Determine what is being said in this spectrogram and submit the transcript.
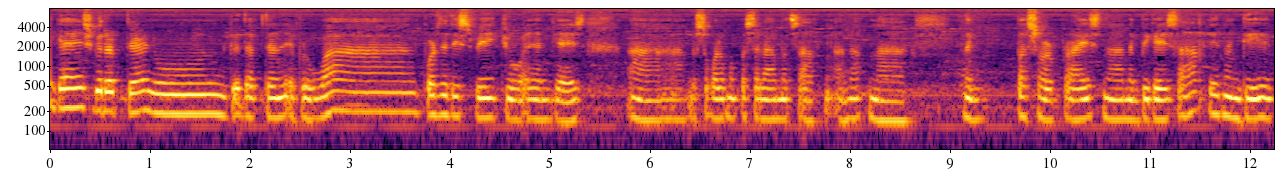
Hi guys, good afternoon. Good afternoon everyone. For today's video, ayan guys, ah, gusto ko lang magpasalamat sa aking anak na nagpa-surprise na nagbigay sa akin ng gift.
